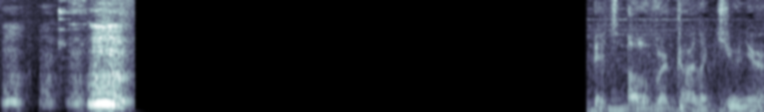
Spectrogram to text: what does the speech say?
Mm, mm, mm, mm. It's over, Garlic Jr.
